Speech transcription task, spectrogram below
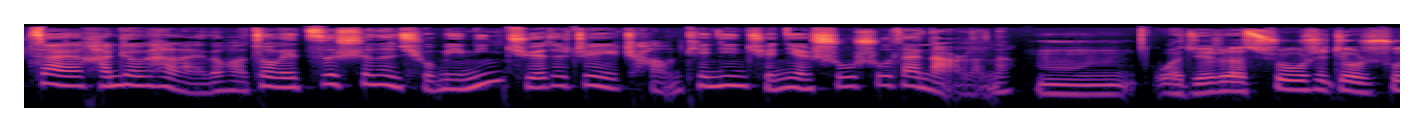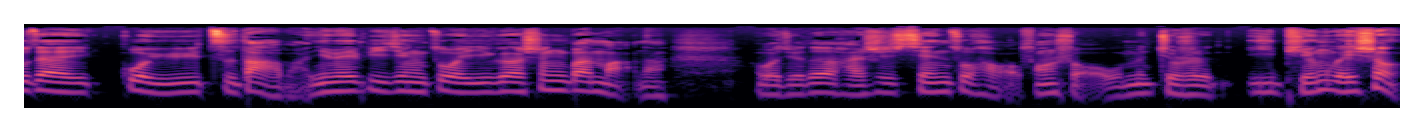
在韩哲看来的话，作为资深的球迷，您觉得这一场天津权健输输在哪儿了呢？嗯，我觉着输是就是输在过于自大吧，因为毕竟作为一个升班马呢，我觉得还是先做好防守，我们就是以平为胜。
